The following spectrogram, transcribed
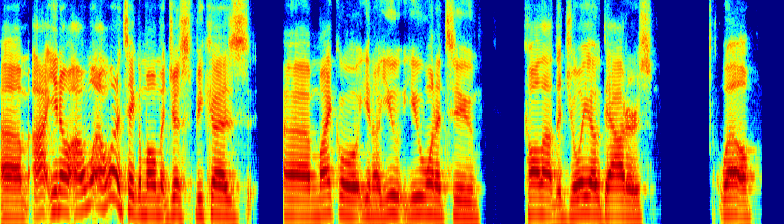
Um, I, you know, I, w- I want to take a moment just because, uh, Michael, you know, you you wanted to call out the Joyo doubters. Well,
